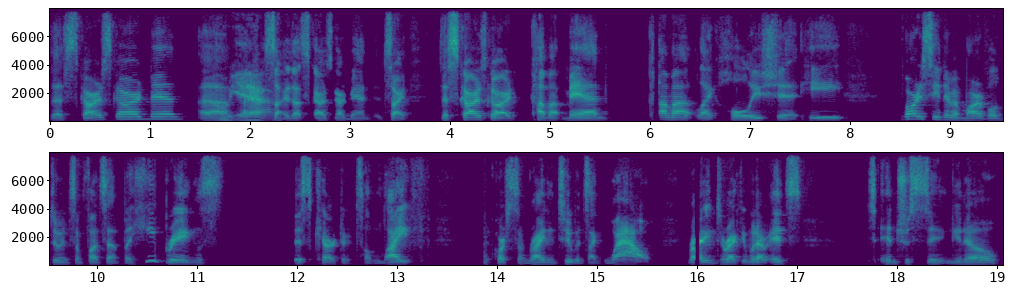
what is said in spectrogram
the Skarsgård man. Uh, Oh, yeah. sorry, not Skarsgård man. Sorry, the Skarsgård come up man, comma like holy shit. He, we've already seen him in Marvel doing some fun stuff, but he brings this character to life. Of course, the writing too. It's like wow, writing, directing, whatever. It's it's interesting, you know.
